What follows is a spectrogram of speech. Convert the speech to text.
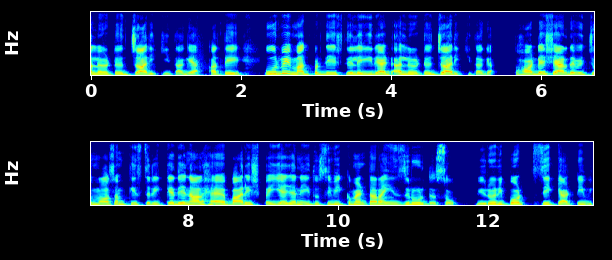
ਅਲਰਟ ਜਾਰੀ ਕੀਤਾ ਗਿਆ ਅਤੇ ਪੂਰਬੀ ਮੱਧ ਪ੍ਰਦੇਸ਼ ਦੇ ਲਈ ਰੈੱਡ ਅਲਰਟ ਜਾਰੀ ਕੀਤਾ ਗਿਆ। ਤੁਹਾਡੇ ਸ਼ਹਿਰ ਦੇ ਵਿੱਚ ਮੌਸਮ ਕਿਸ ਤਰੀਕੇ ਦੇ ਨਾਲ ਹੈ? ਬਾਰਿਸ਼ ਪਈ ਹੈ ਜਾਂ ਨਹੀਂ? ਤੁਸੀਂ ਵੀ ਕਮੈਂਟਾਂ ਰਾਹੀਂ ਜ਼ਰੂਰ ਦੱਸੋ। ਬਿਊਰੋ ਰਿਪੋਰਟ ਸੀਕਾ ਟੀਵੀ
